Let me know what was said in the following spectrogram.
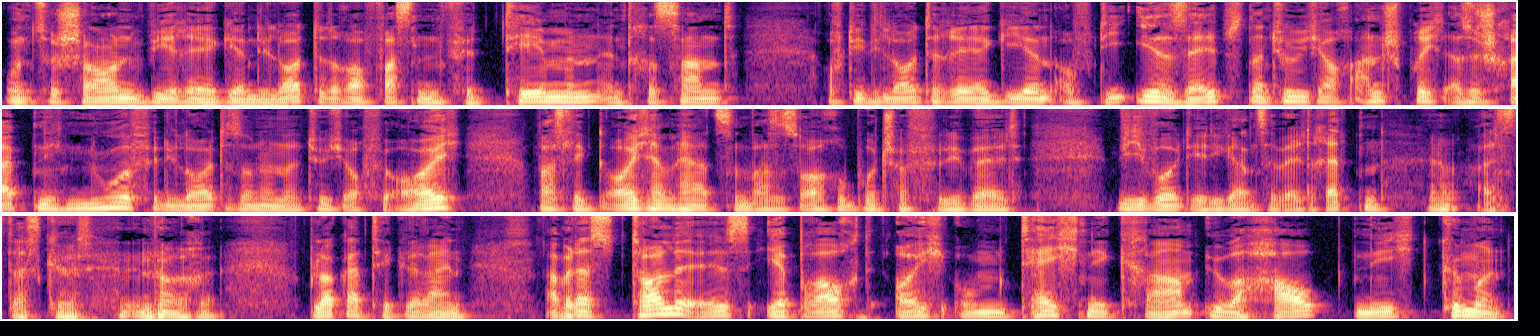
und zu schauen, wie reagieren die Leute darauf, was sind für Themen interessant, auf die die Leute reagieren, auf die ihr selbst natürlich auch anspricht. Also schreibt nicht nur für die Leute, sondern natürlich auch für euch. Was liegt euch am Herzen? Was ist eure Botschaft für die Welt? Wie wollt ihr die ganze Welt retten? Ja, als das gehört in eure Blogartikel rein. Aber das Tolle ist, ihr braucht euch um Technikkram überhaupt nicht kümmern.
